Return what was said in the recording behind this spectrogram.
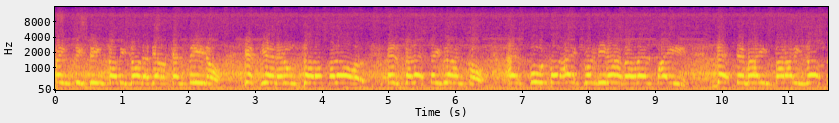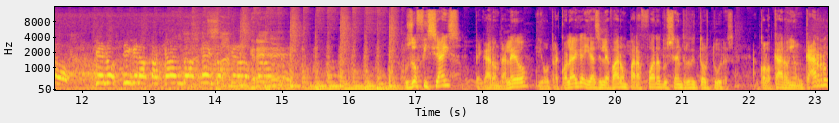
25 millones de argentinos que tienen un solo color, el celeste y blanco. El fútbol ha hecho el milagro del país, de este maíz maravilloso que nos siguen atacando aquellos que no nos. Os oficiais pegaram Daleo e outra colega e as levaram para fora do centro de torturas. A colocaram em um carro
